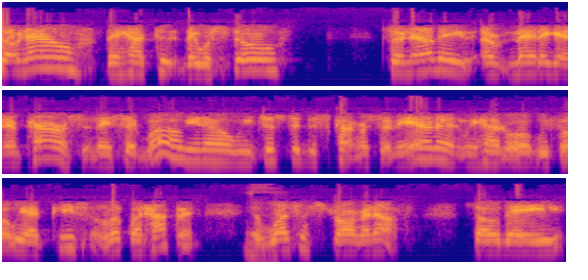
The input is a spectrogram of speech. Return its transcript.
So now they had to. They were still so now they uh, met again in Paris, and they said, "Well, you know, we just did this Congress of Vienna, and we had all we thought we had peace, and look what happened. Yeah. It wasn't strong enough." So they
